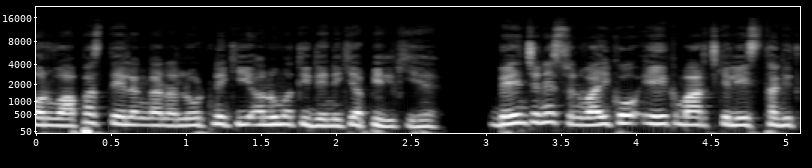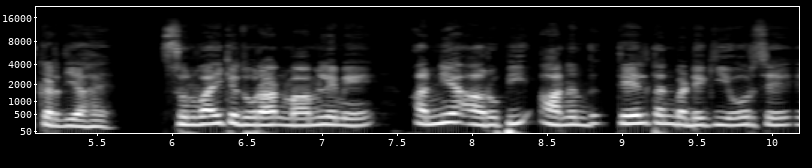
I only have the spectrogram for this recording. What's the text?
और वापस तेलंगाना लौटने की अनुमति देने की अपील की है। बेंच ने सुनवाई को एक मार्च के लिए स्थगित कर दिया है। सुनवाई के दौरान मामले में अन्य आरोपी आनंद तेल तनबडे की ओर से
